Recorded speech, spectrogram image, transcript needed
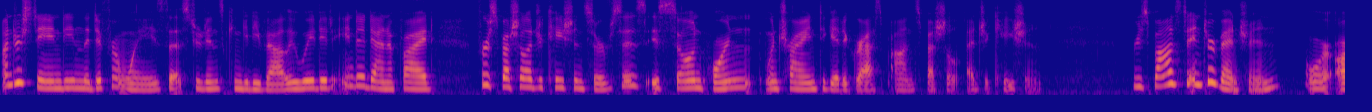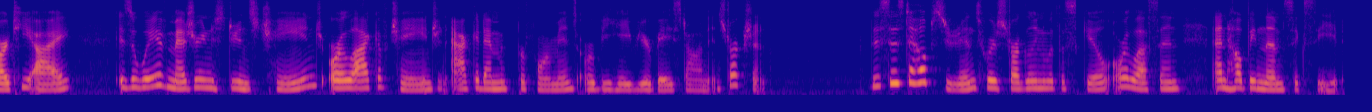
Understanding the different ways that students can get evaluated and identified for special education services is so important when trying to get a grasp on special education. Response to intervention, or RTI, is a way of measuring a student's change or lack of change in academic performance or behavior based on instruction. This is to help students who are struggling with a skill or lesson and helping them succeed.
